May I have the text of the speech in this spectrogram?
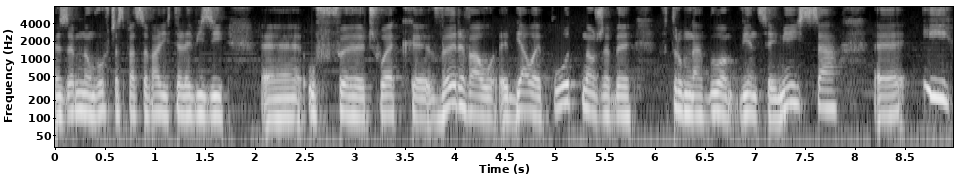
ze mną wówczas pracowali w telewizji, ów człowiek wyrwał białe płótno, żeby w trumnach było więcej miejsca i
